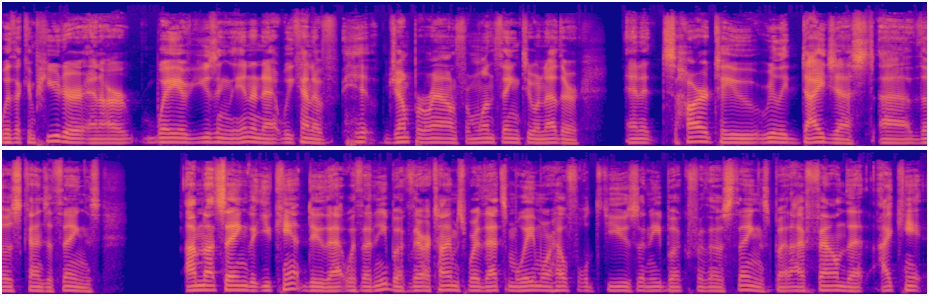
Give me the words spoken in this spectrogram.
with a computer and our way of using the internet, we kind of hit jump around from one thing to another, and it's hard to really digest uh, those kinds of things. I'm not saying that you can't do that with an ebook. There are times where that's way more helpful to use an ebook for those things, but I found that I can't.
